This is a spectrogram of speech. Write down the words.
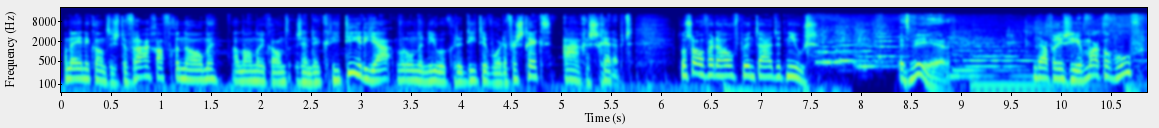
Aan de ene kant is de vraag afgenomen. Aan de andere kant zijn de criteria waaronder nieuwe kredieten worden verstrekt aangescherpt. Tot zover de hoofdpunten uit het nieuws. Het weer. Daarvoor is hier Marco Verhoef.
